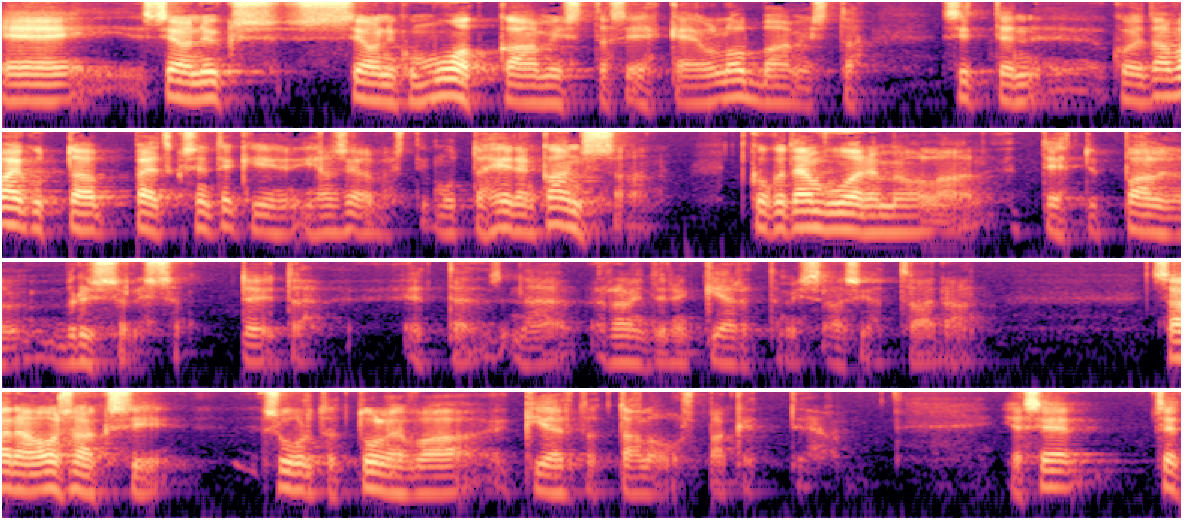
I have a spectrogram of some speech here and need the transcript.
Eh, se on yksi, se on niin kuin muokkaamista, se ehkä ei ole lobbaamista – sitten koetaan vaikuttaa päätöksentekijöihin ihan selvästi, mutta heidän kanssaan. Koko tämän vuoden me ollaan tehty paljon Brysselissä töitä, että nämä ravinteiden kierrättämisasiat saadaan, saadaan osaksi suurta tulevaa kiertotalouspakettia. Ja se, se,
